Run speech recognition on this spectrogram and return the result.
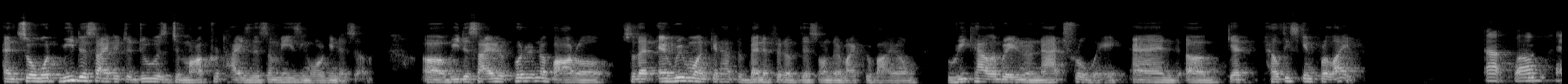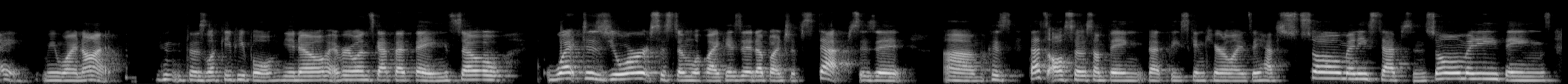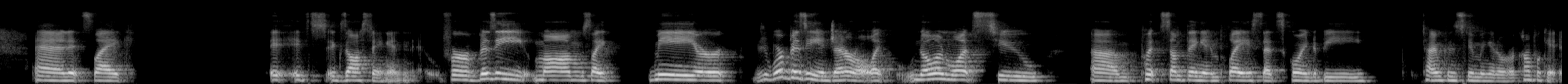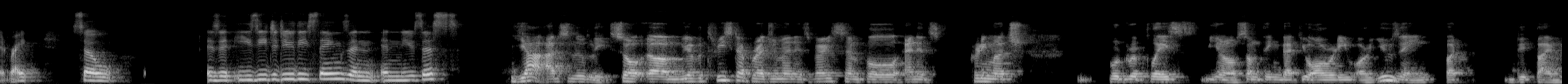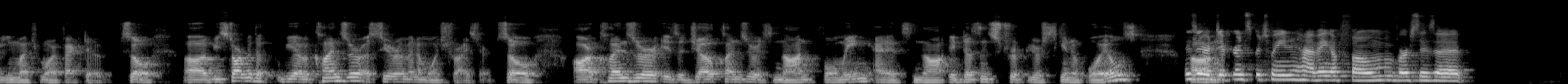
And so what we decided to do is democratize this amazing organism. Uh, we decided to put it in a bottle so that everyone can have the benefit of this on their microbiome, recalibrate in a natural way, and uh, get healthy skin for life. Uh, well, hey, I mean, why not? Those lucky people, you know, everyone's got that thing. So what does your system look like? Is it a bunch of steps? Is it because um, that's also something that these skincare lines they have so many steps and so many things, and it's like it, it's exhausting. And for busy moms like me, or we're busy in general, like no one wants to um, put something in place that's going to be time consuming and overcomplicated, right? So is it easy to do these things and, and use this? Yeah, absolutely. So um, we have a three-step regimen. It's very simple, and it's pretty much would replace you know something that you already are using, but by being much more effective. So uh, we start with a we have a cleanser, a serum, and a moisturizer. So our cleanser is a gel cleanser. It's non-foaming and it's not. It doesn't strip your skin of oils. Is there um, a difference between having a foam versus a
